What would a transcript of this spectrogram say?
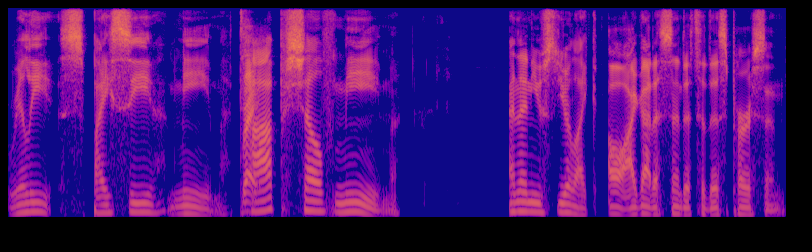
really spicy meme, Right. top shelf meme, and then you you're like, oh, I gotta send it to this person.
